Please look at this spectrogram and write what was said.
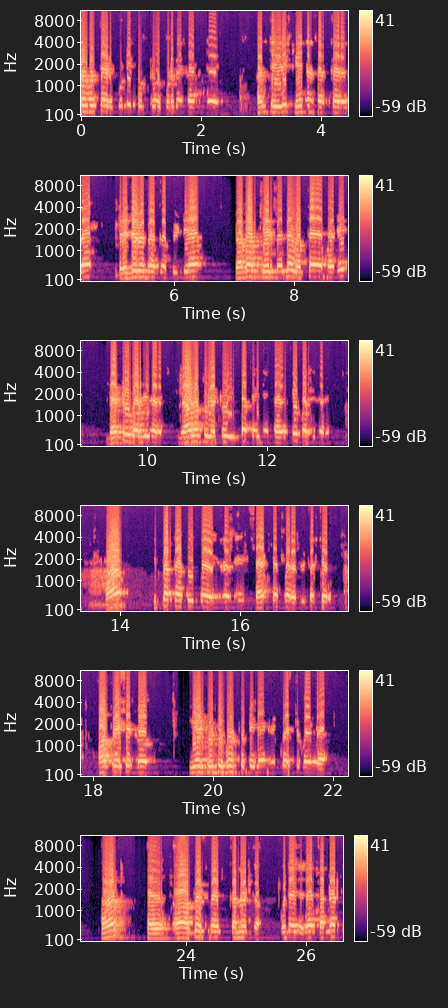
ಅರವತ್ತೆರಡು ಕೋಟಿ ಕೊಟ್ಟರು ಕೊಡಬೇಕಾಗುತ್ತೆ ಅಂತ ಹೇಳಿ ಕೇಂದ್ರ ಸರ್ಕಾರದ reserve bank of India NABARD chairman ಒತ್ತಾಯ ಮಾಡಿ ಲೆಟ್ರು ಬರೆದಿದ್ದಾರೆ. ಯಾವತ್ತು ಲೆಟ್ರು ಇಪ್ಪತ್ತೈದನೇ ತಾರೀಕಿಗೆ ಬರೆದಿದ್ದಾರೆ. ಆ ಇಪ್ಪತ್ನಾಲ್ಕು ಇದರಲ್ಲಿ sanction for agriculture operation loan year twenty four twenty nine request by apex bank Karnataka ಗೊತ್ತಾಯ್ತು ಸರ್? ಕರ್ನಾಟಕ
